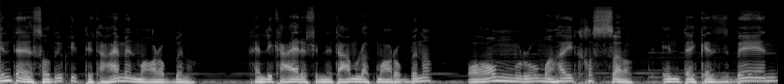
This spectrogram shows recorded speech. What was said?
أنت يا صديقي بتتعامل مع ربنا. خليك عارف إن تعاملك مع ربنا عمره ما هيخسرك. أنت كسبان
